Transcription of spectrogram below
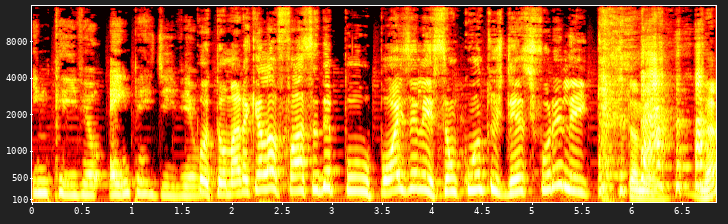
incrível, é imperdível. Pô, tomara que ela faça depois, pós-eleição, quantos desses foram eleitos também, né?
